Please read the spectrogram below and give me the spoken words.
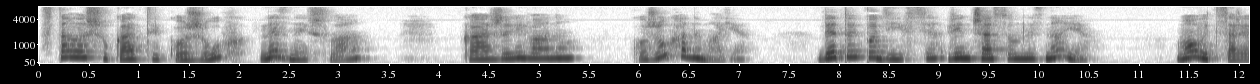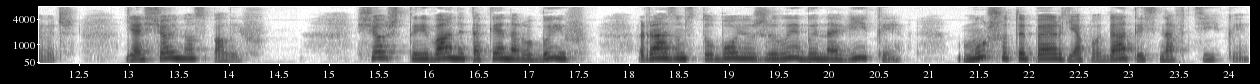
стала шукати кожух, не знайшла. Каже Івану, кожуха немає. Де той подівся, він часом не знає. Мовить царевич, я щойно спалив. Що ж ти, Іване, таке наробив? Разом з тобою жили би навіки. Мушу тепер я податись навтіки.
